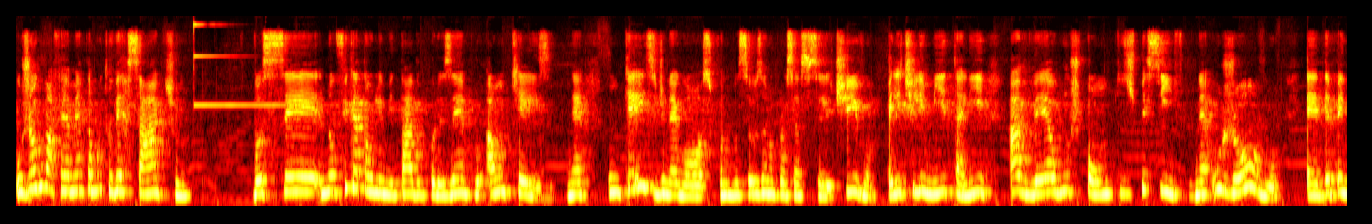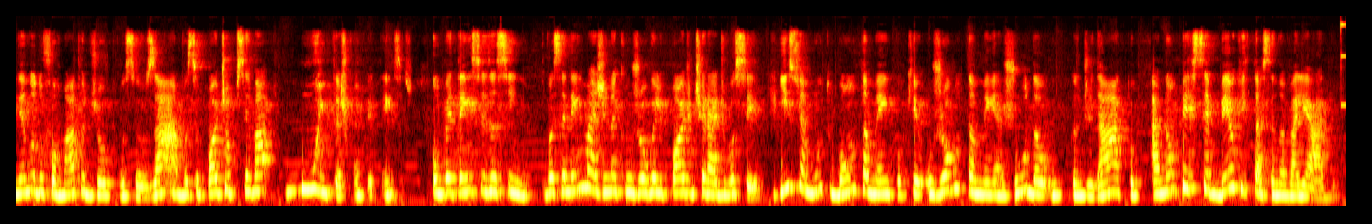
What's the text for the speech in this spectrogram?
o jogo é uma ferramenta muito versátil você não fica tão limitado, por exemplo, a um case, né? Um case de negócio, quando você usa no processo seletivo, ele te limita ali a ver alguns pontos específicos, né? O jogo, é, dependendo do formato de jogo que você usar, você pode observar muitas competências. Competências, assim, você nem imagina que um jogo ele pode tirar de você. Isso é muito bom também, porque o jogo também ajuda o candidato a não perceber o que está sendo avaliado.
